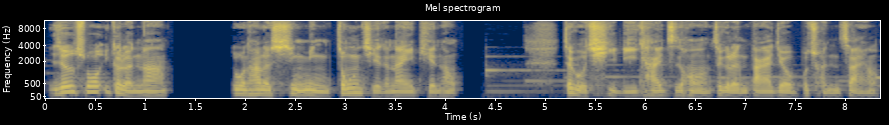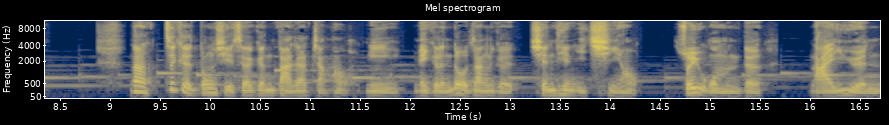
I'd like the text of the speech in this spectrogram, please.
也就是说，一个人呢，如果他的性命终结的那一天，哈，这股气离开之后，这个人大概就不存在，哈。那这个东西也是要跟大家讲哈，你每个人都有这样一个先天一气哈，所以我们的来源，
